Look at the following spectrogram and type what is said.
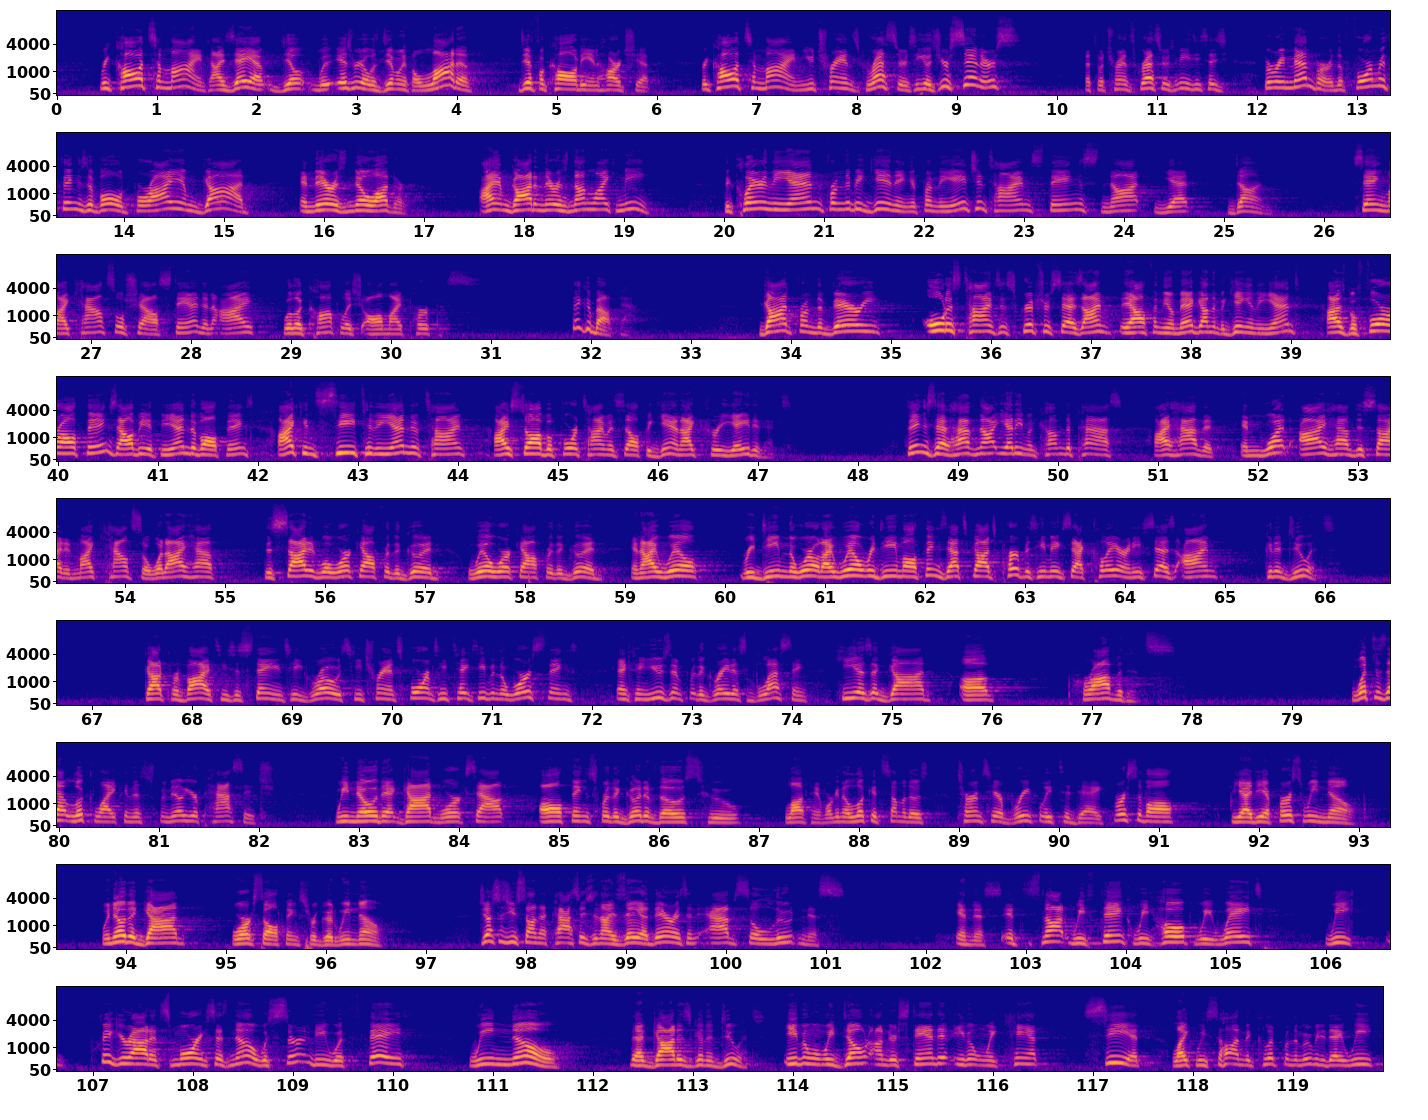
Recall it to mind. Isaiah, deal, Israel was dealing with a lot of difficulty and hardship. Recall it to mind, you transgressors. He goes, You're sinners. That's what transgressors means. He says, But remember the former things of old, for I am God and there is no other. I am God and there is none like me declaring the end from the beginning and from the ancient times things not yet done, saying, My counsel shall stand and I will accomplish all my purpose. Think about that. God, from the very oldest times in Scripture, says, I'm the Alpha and the Omega, I'm the beginning and the end. I was before all things, I'll be at the end of all things. I can see to the end of time. I saw before time itself began. I created it. Things that have not yet even come to pass, I have it. And what I have decided, my counsel, what I have decided will work out for the good, will work out for the good. And I will redeem the world. I will redeem all things. That's God's purpose. He makes that clear. And He says, I'm going to do it. God provides, He sustains, He grows, He transforms, He takes even the worst things and can use them for the greatest blessing. He is a God of providence. What does that look like in this familiar passage? We know that God works out all things for the good of those who love him. We're going to look at some of those terms here briefly today. First of all, the idea first, we know. We know that God works all things for good. We know. Just as you saw in that passage in Isaiah, there is an absoluteness in this. It's not we think, we hope, we wait, we figure out it's more. He says, no, with certainty, with faith, we know that God is going to do it. Even when we don't understand it, even when we can't see it, like we saw in the clip from the movie today, we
